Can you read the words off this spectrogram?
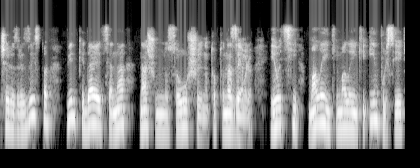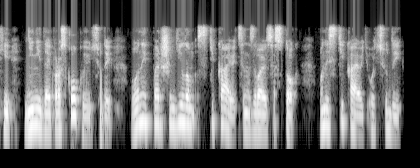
через резистор він кидається на нашу мінусову шину, тобто на землю. І оці маленькі-маленькі імпульси, які ні-ні дай проскокують сюди, вони першим ділом стікають, це називається сток. Вони стікають от сюди Е,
